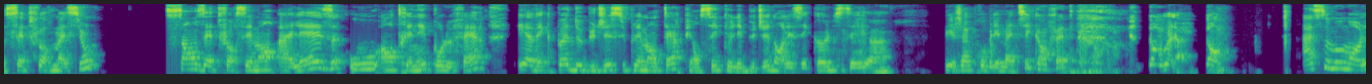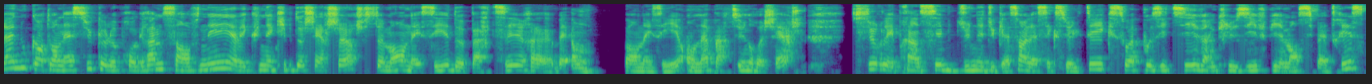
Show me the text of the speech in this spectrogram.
cette formation sans être forcément à l'aise ou entraînés pour le faire et avec pas de budget supplémentaire. Puis on sait que les budgets dans les écoles, c'est déjà problématique en fait. Donc voilà. Donc à ce moment-là, nous, quand on a su que le programme s'en venait avec une équipe de chercheurs, justement, on a essayé de partir, euh, ben, on, on a essayé, on a parti une recherche sur les principes d'une éducation à la sexualité qui soit positive, inclusive puis émancipatrice.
